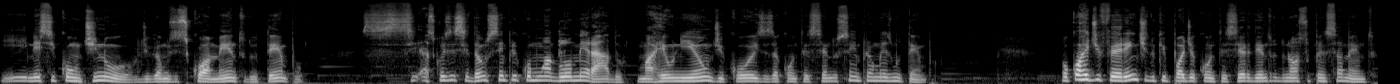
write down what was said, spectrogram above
e nesse contínuo, digamos, escoamento do tempo, se, as coisas se dão sempre como um aglomerado, uma reunião de coisas acontecendo sempre ao mesmo tempo. Ocorre diferente do que pode acontecer dentro do nosso pensamento.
